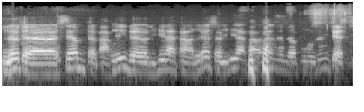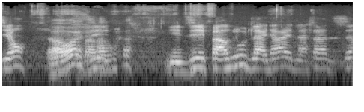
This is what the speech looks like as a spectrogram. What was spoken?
Là, Seb t'a parlé d'Olivier Latendresse. Olivier Latendresse vient de poser une question. Ah ouais? Il dit, il dit Parle-nous de la guerre de la 117.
